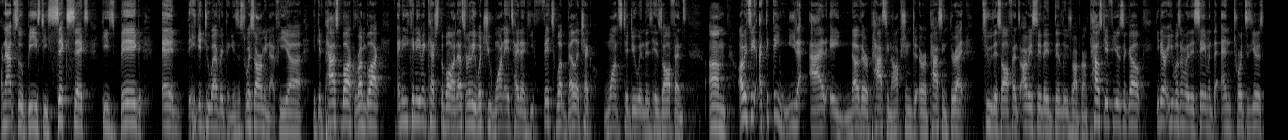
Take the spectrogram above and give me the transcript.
an absolute beast. He's six six. He's big and he can do everything. He's a Swiss Army knife. He uh, he can pass block, run block, and he can even catch the ball. And that's really what you want a tight end. He fits what Belichick wants to do in this his offense. Um, obviously, I think they need to add another passing option to, or a passing threat to this offense. Obviously, they did lose Rob Gronkowski a few years ago. He didn't, he wasn't really the same at the end towards his years,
